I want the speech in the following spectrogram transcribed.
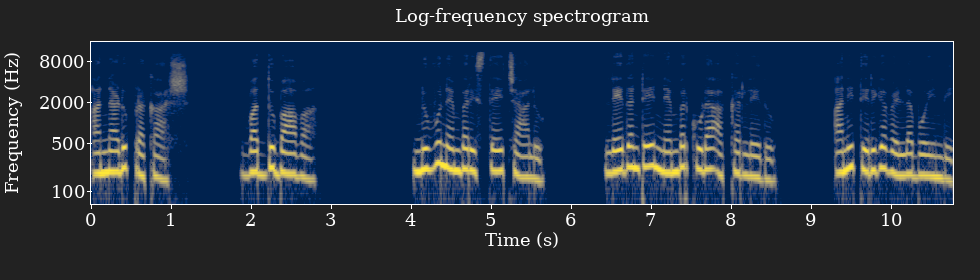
అన్నాడు ప్రకాష్. వద్దు బావా. నువ్వు నెంబరిస్తే చాలు. లేదంటే నెంబర్ కూడా అక్కర్లేదు అని తిరిగ వెళ్ళబోయింది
